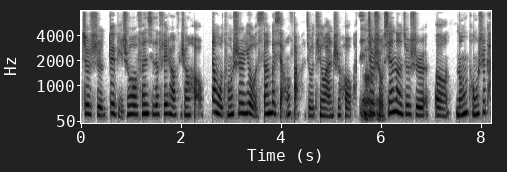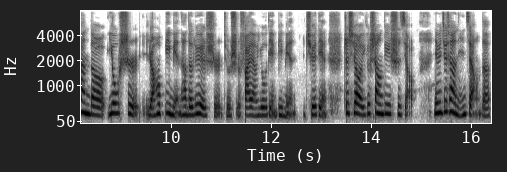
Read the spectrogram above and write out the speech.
就是对比之后分析的非常非常好。但我同时又有三个想法，就听完之后，就首先呢，就是呃，能同时看到优势，然后避免它的劣势，就是发扬优点，避免缺点，这需要一个上帝视角。因为就像您讲的，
